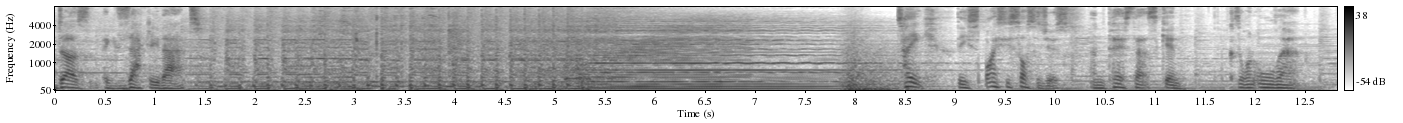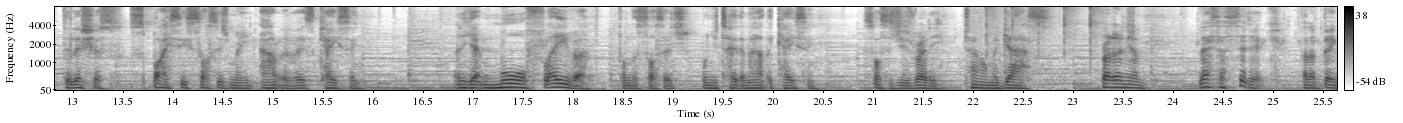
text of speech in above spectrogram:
does exactly that. Take these spicy sausages and pierce that skin because I want all that delicious spicy sausage meat out of its casing. And you get more flavour from the sausage when you take them out the casing. Sausage is ready. Turn on the gas. Red onion, less acidic than a big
